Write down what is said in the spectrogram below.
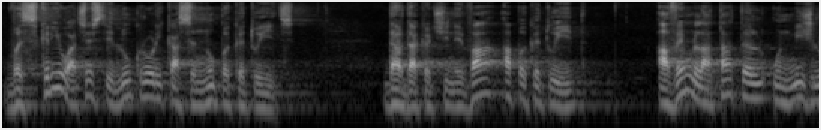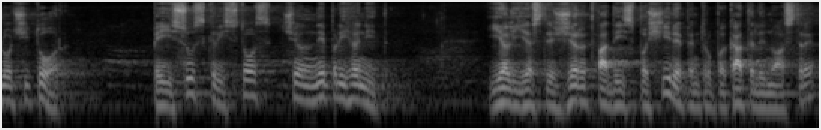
vă scriu aceste lucruri ca să nu păcătuiți. Dar dacă cineva a păcătuit, avem la Tatăl un mijlocitor, pe Iisus Hristos cel neprihănit. El este jertfa de ispășire pentru păcatele noastre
